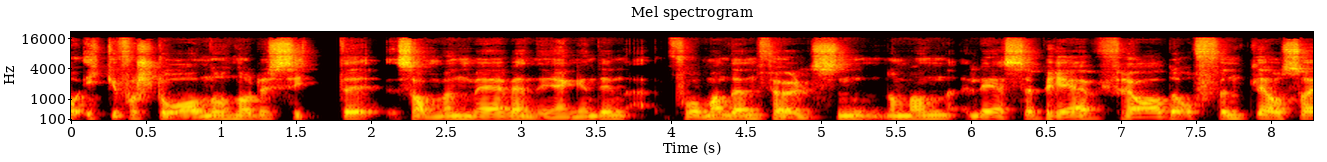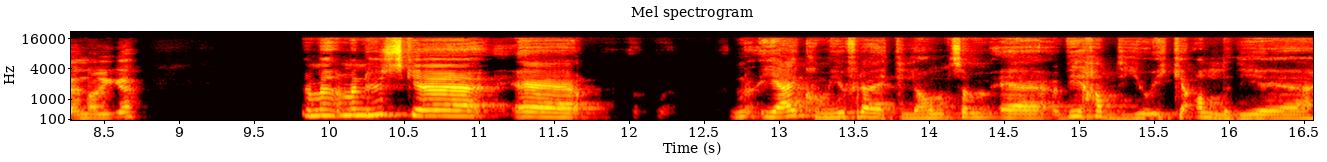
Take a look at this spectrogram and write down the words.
å, ikke forstå noe når du sitter sammen med vennegjengen din, får man den følelsen når man leser brev fra det offentlige også i Norge? Men, men husk, eh, jeg kommer jo fra et land som eh, Vi hadde jo ikke alle de eh,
